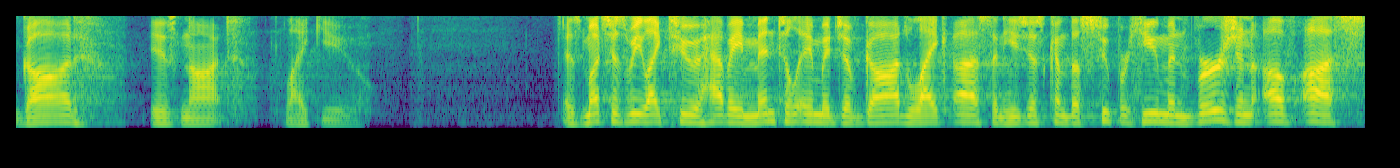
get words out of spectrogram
God is not like you. As much as we like to have a mental image of God like us, and He's just kind of the superhuman version of us,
